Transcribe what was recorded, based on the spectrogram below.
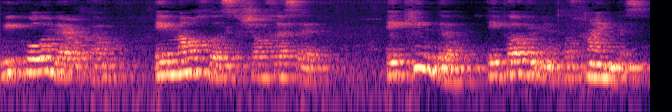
we call America a Malchus Shel Chesed, a kingdom, a government of kindness.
